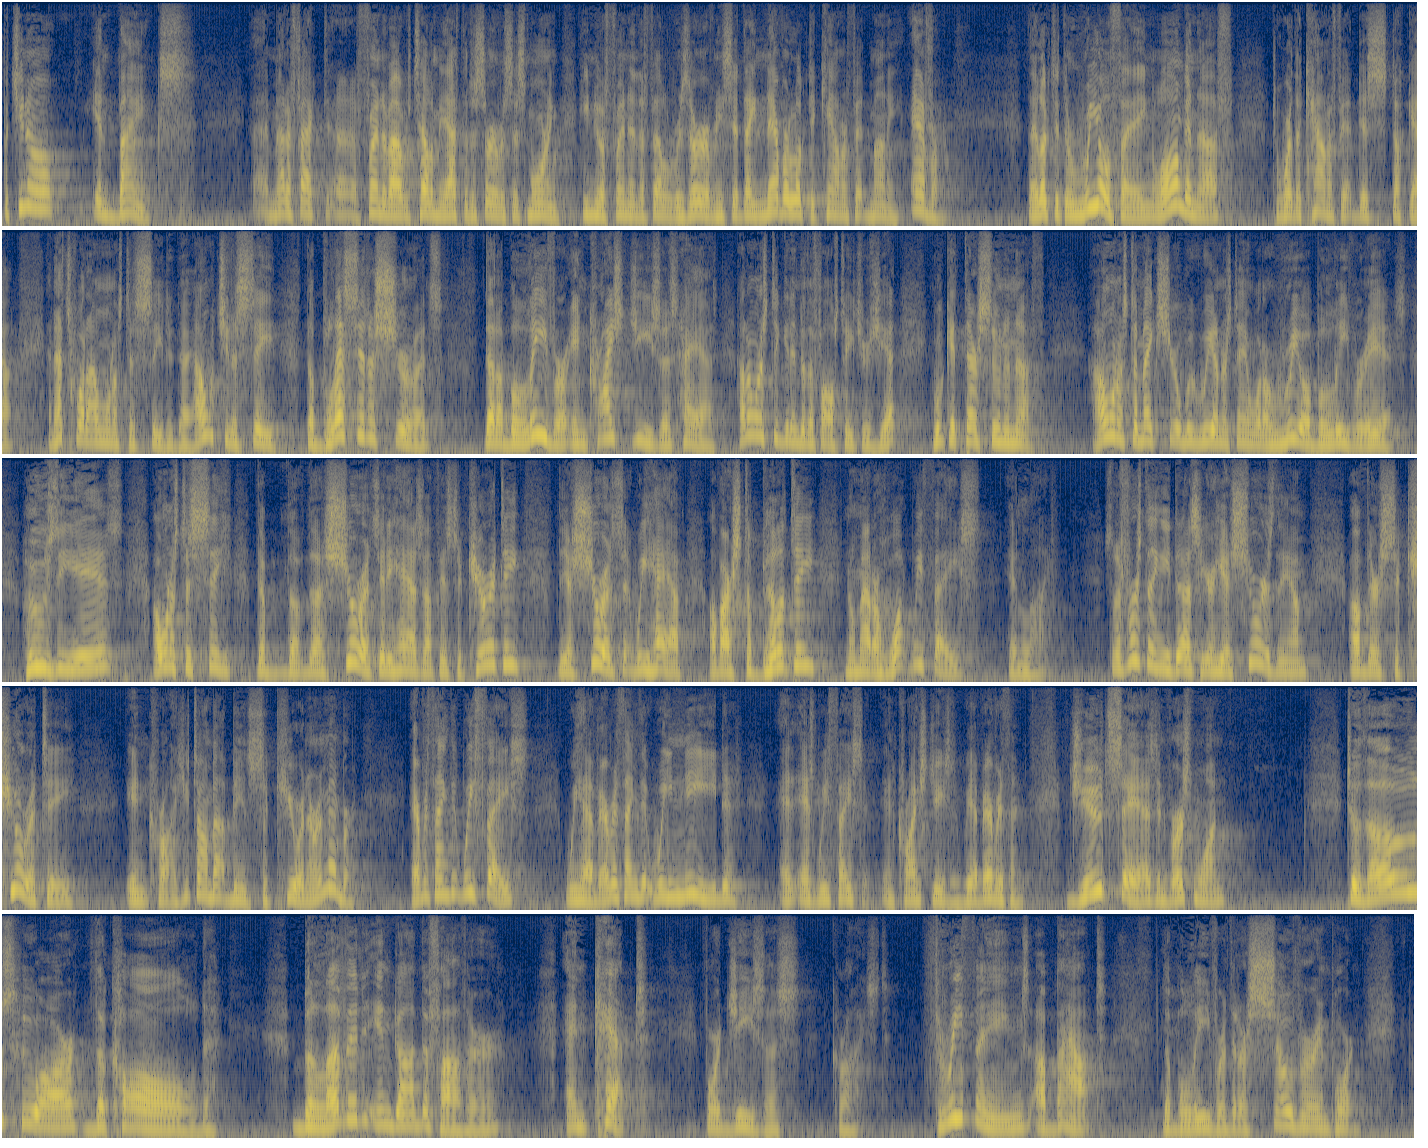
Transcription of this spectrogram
But you know, in banks, matter of fact, a friend of mine was telling me after the service this morning, he knew a friend in the Federal Reserve, and he said they never looked at counterfeit money, ever. They looked at the real thing long enough to where the counterfeit just stuck out. And that's what I want us to see today. I want you to see the blessed assurance that a believer in Christ Jesus has. I don't want us to get into the false teachers yet. We'll get there soon enough. I want us to make sure we, we understand what a real believer is, whose he is. I want us to see the, the, the assurance that he has of his security, the assurance that we have of our stability no matter what we face in life. So, the first thing he does here, he assures them of their security in Christ. You're talking about being secure. Now, remember, everything that we face, we have everything that we need as we face it in Christ Jesus. We have everything. Jude says in verse 1 To those who are the called, beloved in God the Father, and kept for Jesus Christ. Three things about the believer that are so very important.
